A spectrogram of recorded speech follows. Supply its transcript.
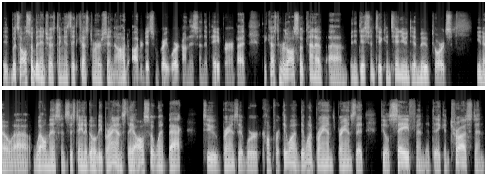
it, what's also been interesting is that customers and Audrey did some great work on this in the paper, but the customers also kind of, um, in addition to continuing to move towards, you know, uh, wellness and sustainability brands, they also went back to brands that were comfort. They want they want brands brands that feel safe and that they can trust. And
